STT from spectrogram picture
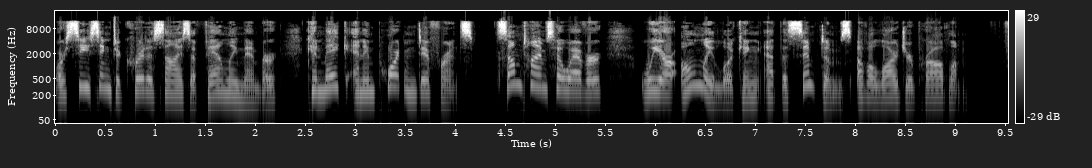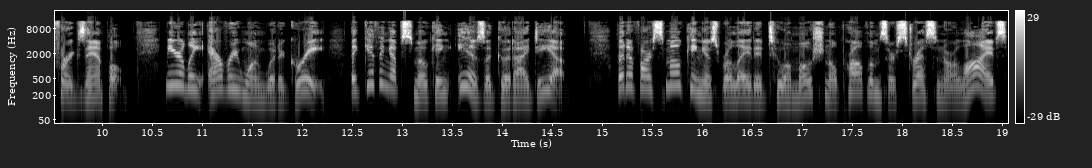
or ceasing to criticize a family member can make an important difference. Sometimes, however, we are only looking at the symptoms of a larger problem. For example, nearly everyone would agree that giving up smoking is a good idea. But if our smoking is related to emotional problems or stress in our lives,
